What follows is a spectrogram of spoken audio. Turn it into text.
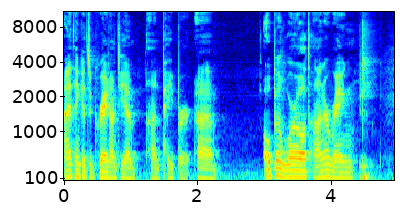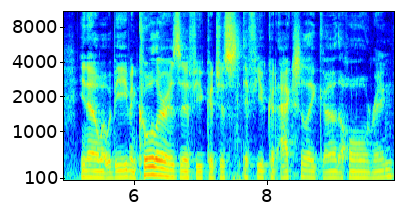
I think it's a great idea on, on paper. Um, open world on a ring. You know what would be even cooler is if you could just if you could actually go the whole ring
